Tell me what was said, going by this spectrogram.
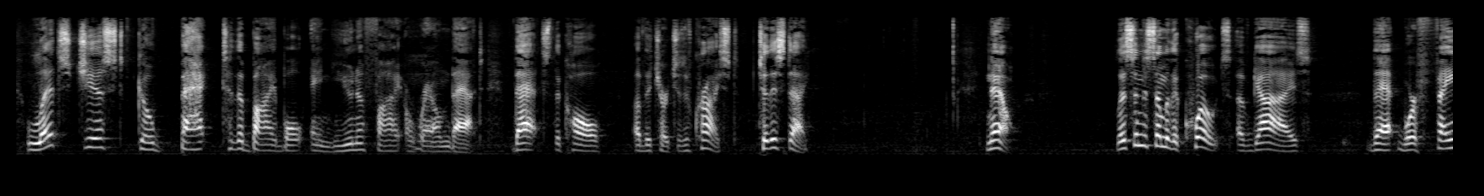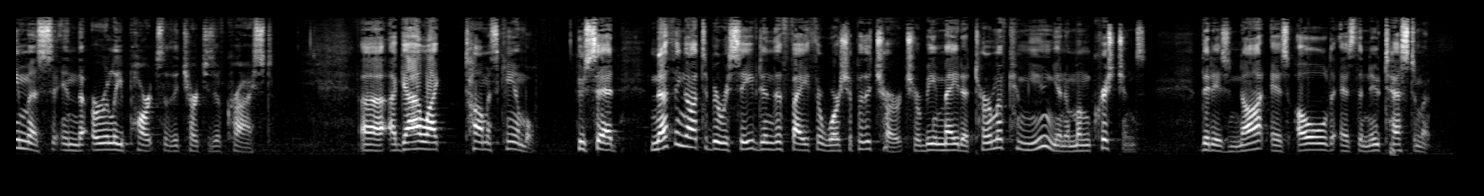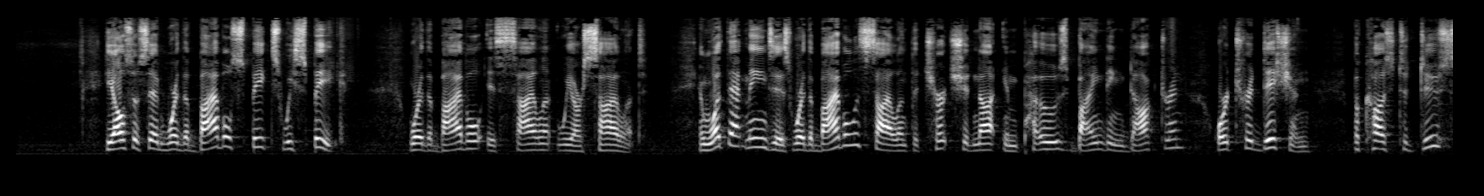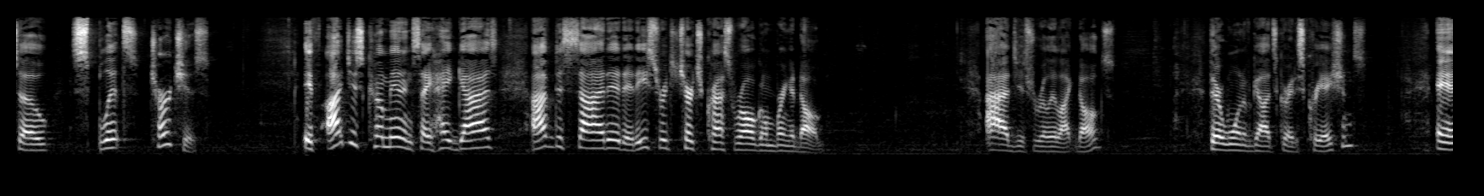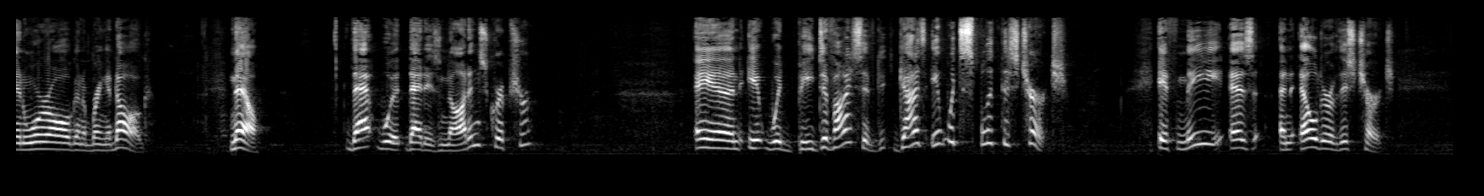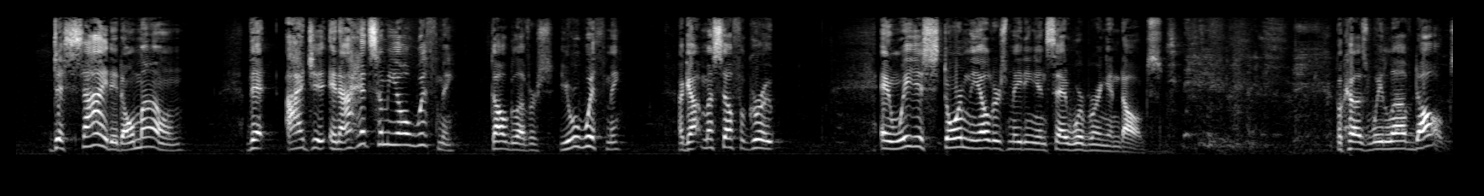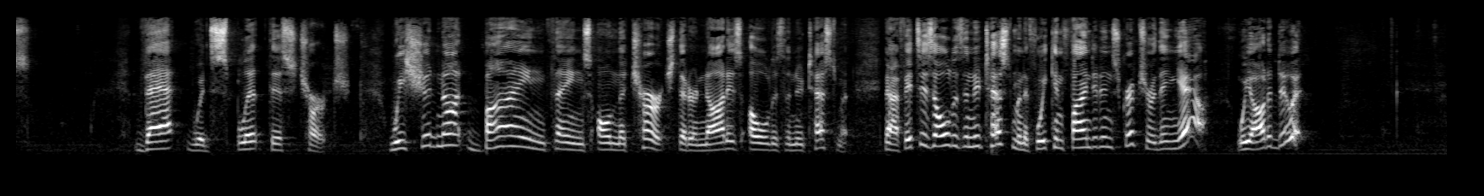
Let's just go back to the Bible and unify around that. That's the call of the churches of Christ to this day. Now, listen to some of the quotes of guys that were famous in the early parts of the churches of Christ. uh, a guy like Thomas Campbell, who said, Nothing ought to be received in the faith or worship of the church or be made a term of communion among Christians that is not as old as the New Testament. He also said, Where the Bible speaks, we speak. Where the Bible is silent, we are silent. And what that means is, where the Bible is silent, the church should not impose binding doctrine or tradition because to do so splits churches. If I just come in and say, hey guys, I've decided at East Ridge Church of Christ we're all going to bring a dog. I just really like dogs. They're one of God's greatest creations. And we're all going to bring a dog. Now, that would that is not in scripture. And it would be divisive. Guys, it would split this church. If me as an elder of this church decided on my own that I just, and I had some of y'all with me, dog lovers. You were with me. I got myself a group. And we just stormed the elders' meeting and said, We're bringing dogs. because we love dogs. That would split this church. We should not bind things on the church that are not as old as the New Testament. Now, if it's as old as the New Testament, if we can find it in Scripture, then yeah, we ought to do it.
